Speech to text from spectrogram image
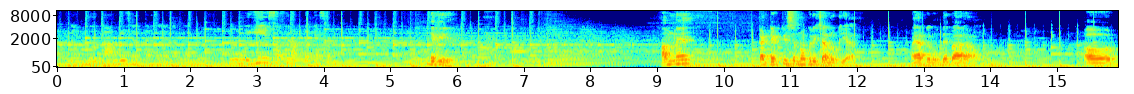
मतलब काम भी चलता है लगातार। तो ये सफ़र आपका कैसा रहा? देखिए हमने कंटेक्टी से नौकरी चालू किया, मैं आपके मुद्दे पर आ रहा हूँ। और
